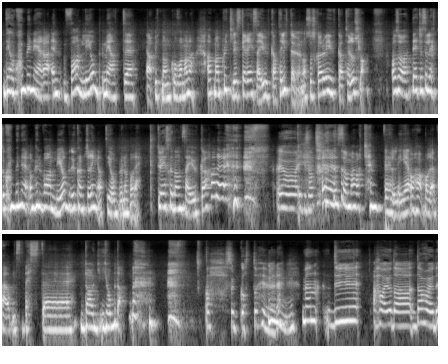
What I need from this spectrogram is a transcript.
det å kombinere en vanlig jobb med at ja, utenom korona da, at man plutselig skal reise i uka til Litauen, og så skal du i uka til Russland. Og så, Det er ikke så lett å kombinere med en vanlig jobb. Du kan ikke ringe til jobben og bare du, jeg skal danse i uka. Ha det! Ja, ikke sant? så Som har vært kjempeheldige og har bare verdens beste dagjobb. da. Åh, så godt å høre. Men du har jo da, da har jo du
